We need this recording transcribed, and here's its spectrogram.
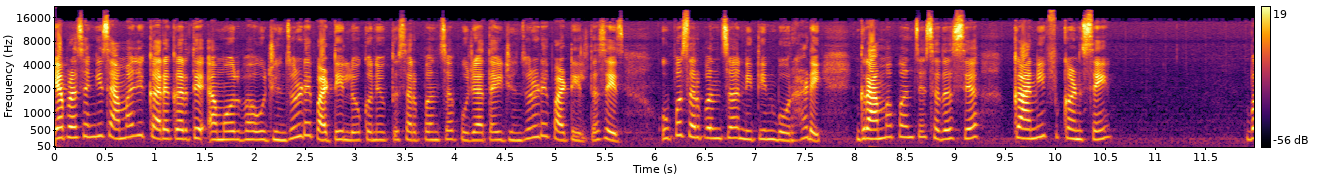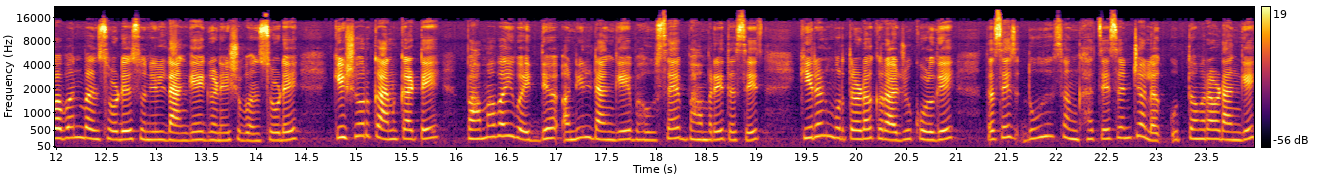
या प्रसंगी सामाजिक कार्यकर्ते अमोल भाऊ झिंजुर्डे पाटील लोकनियुक्त सरपंच पूजाताई झिंजुर्डे पाटील तसेच उपसरपंच नितीन बोरहाडे ग्रामपंचायत सदस्य कानिफ कणसे बबन बनसोडे सुनील डांगे गणेश बनसोडे किशोर कानकाटे भामाबाई वैद्य अनिल डांगे भाऊसाहेब भांबरे तसेच किरण मुर्तडक राजू कोळगे तसेच दूध संघाचे संचालक उत्तमराव डांगे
